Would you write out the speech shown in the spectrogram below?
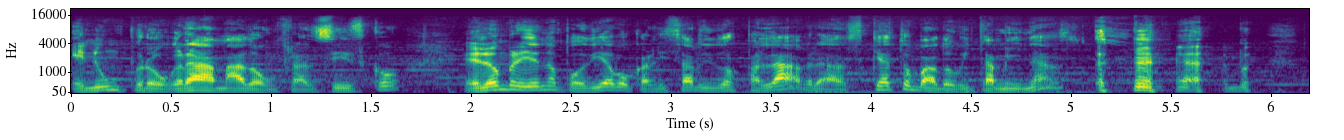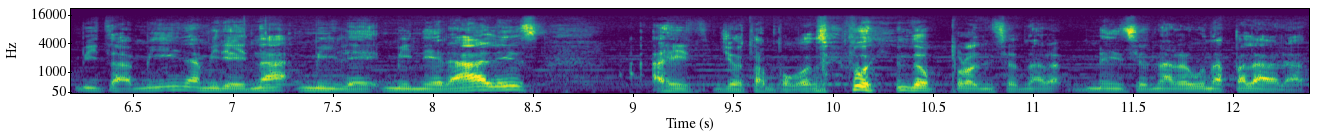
en un programa, don Francisco, el hombre ya no podía vocalizar ni dos palabras. ¿Qué ha tomado? ¿Vitaminas? Vitaminas, minerales. yo tampoco estoy pudiendo mencionar algunas palabras.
